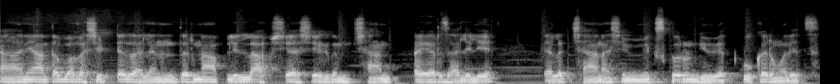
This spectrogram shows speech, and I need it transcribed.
आणि आता बघा शिट्ट्या झाल्यानंतर ना आपली लापशी अशी एकदम छान तयार झालेली आहे. त्याला छान अशी मिक्स करून घेऊयात कुकरमध्येच.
